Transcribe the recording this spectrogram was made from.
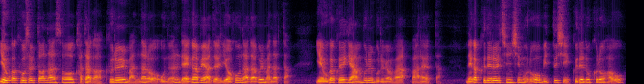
예후가 그곳을 떠나서 가다가 그를 만나러 오는 레갑의 아들 여호나답을 만났다. 예후가 그에게 안부를 물으며 마, 말하였다. 내가 그대를 진심으로 믿듯이 그대도 그러하오.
